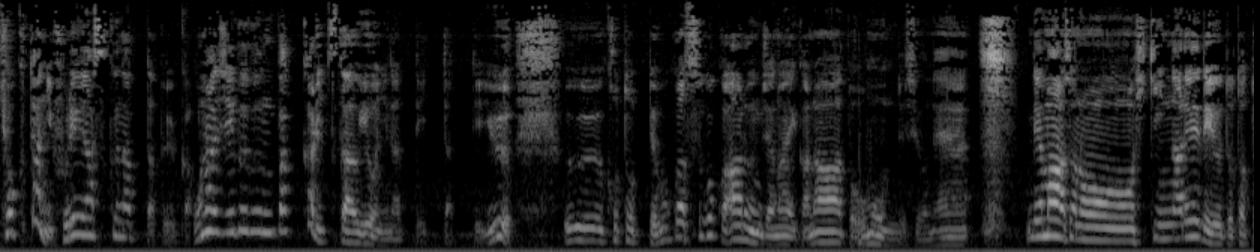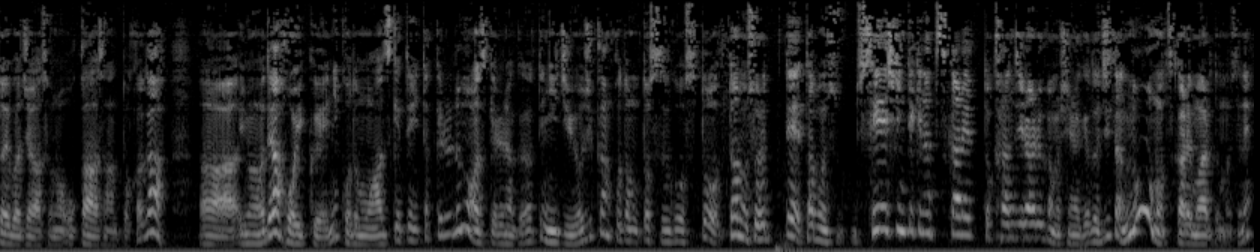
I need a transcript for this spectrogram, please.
極端に触れやすくなったというか、同じ部分ばっかり使うようになっていった。っていう、ことって僕はすごくあるんじゃないかなと思うんですよね。で、まあ、その、卑近な例で言うと、例えばじゃあそのお母さんとかが、あ今までは保育園に子供を預けていたけれども、預けれなくなって24時間子供と過ごすと、多分それって多分精神的な疲れと感じられるかもしれないけど、実は脳の疲れもあると思うんですね。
